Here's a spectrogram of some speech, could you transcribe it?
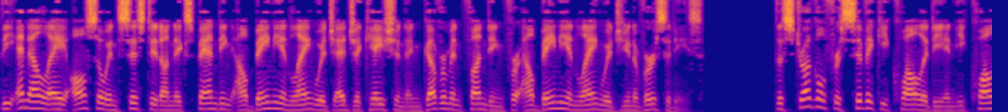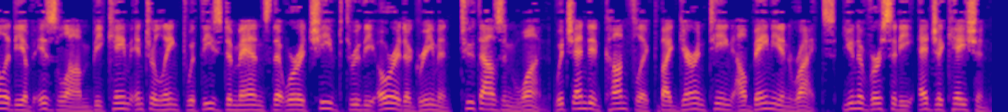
The NLA also insisted on expanding Albanian language education and government funding for Albanian language universities. The struggle for civic equality and equality of Islam became interlinked with these demands that were achieved through the Ohrid Agreement 2001 which ended conflict by guaranteeing Albanian rights, university education,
